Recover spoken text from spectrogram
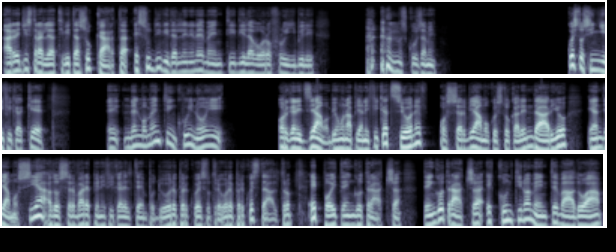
a registrare le attività su carta e suddividerle in elementi di lavoro fruibili. Scusami. Questo significa che e nel momento in cui noi organizziamo, abbiamo una pianificazione, osserviamo questo calendario e andiamo sia ad osservare e pianificare il tempo, due ore per questo, tre ore per quest'altro, e poi tengo traccia. Tengo traccia e continuamente vado a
